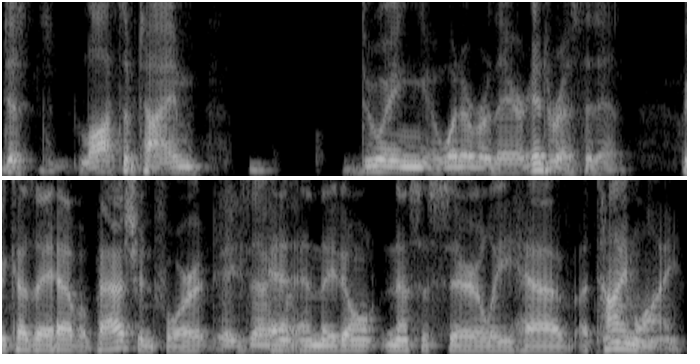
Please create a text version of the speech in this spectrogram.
just lots of time doing whatever they're interested in. Because they have a passion for it, exactly, and, and they don't necessarily have a timeline.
